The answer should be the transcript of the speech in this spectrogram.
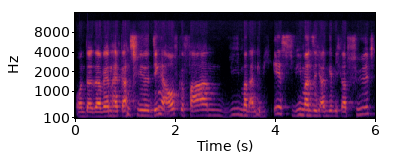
Und da, da, werden halt ganz viele Dinge aufgefahren, wie man angeblich ist, wie man sich angeblich gerade fühlt.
